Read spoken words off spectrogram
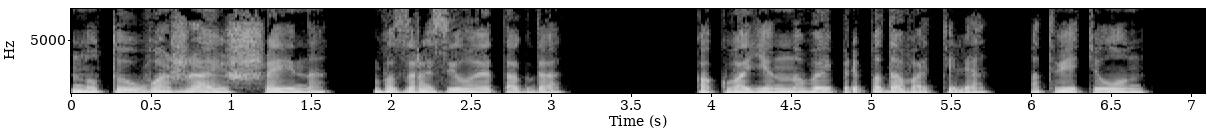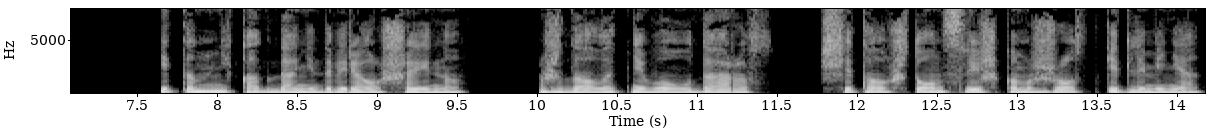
«Но ты уважаешь Шейна», — возразила я тогда. «Как военного и преподавателя», — ответил он. Итан никогда не доверял Шейну. Ждал от него ударов, считал, что он слишком жесткий для меня.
